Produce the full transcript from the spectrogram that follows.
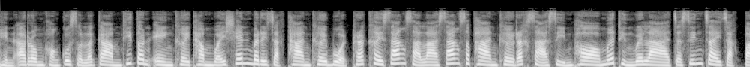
เห็นอารมณ์ของกุศลกรรมที่ตนเองเคยทำไว้เช่น บริจาคทานเคยบวชพระเคยสร้างศาลาสร้างสะพานเคยรักษาศีลพอเมื่อถึงเวลาจะสิ้นใจจากไป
